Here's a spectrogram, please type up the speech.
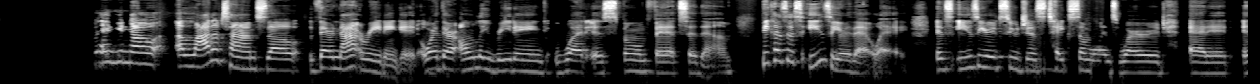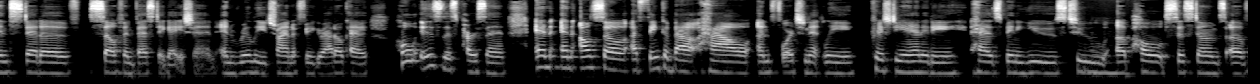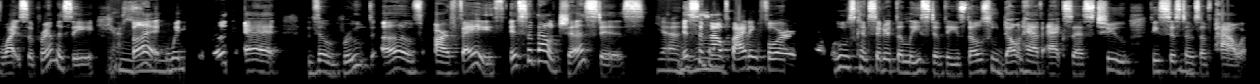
And you know, a lot of times though, they're not reading it or they're only reading what is spoon fed to them because it's easier that way. It's easier to just take someone's word at it instead of self investigation and really trying to figure out, okay, who is this person? And, and also I think about how unfortunately Christianity has been used to mm. uphold systems of white supremacy. Yes. But mm-hmm. when you look at the root of our faith, it's about justice. Yeah. It's mm-hmm. about fighting for who's considered the least of these, those who don't have access to these systems mm. of power.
